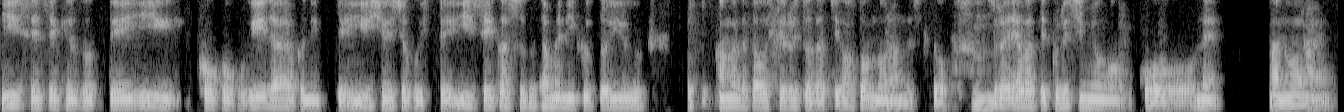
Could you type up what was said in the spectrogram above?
う、いい成績を取って、いい高校、いい大学に行って、いい就職して、いい生活するために行くという考え方をしている人たちがほとんどなんですけど、うん。それはやがて苦しみをこうね、あの、はい。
